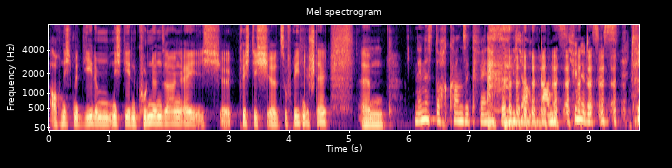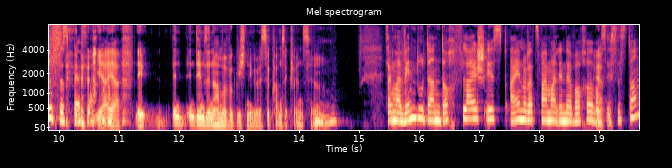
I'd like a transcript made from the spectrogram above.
auch nicht mit jedem, nicht jeden Kunden sagen, ey, ich äh, krieg dich äh, zufriedengestellt. Ähm, Nenn es doch Konsequenz und nicht Arroganz. Ich finde, das ist, trifft es besser. Ja, ja. Nee, in, in dem Sinne haben wir wirklich eine gewisse Konsequenz, ja. Mhm. Sag mal, wenn du dann doch Fleisch isst, ein oder zweimal in der Woche, was ja. ist es dann?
